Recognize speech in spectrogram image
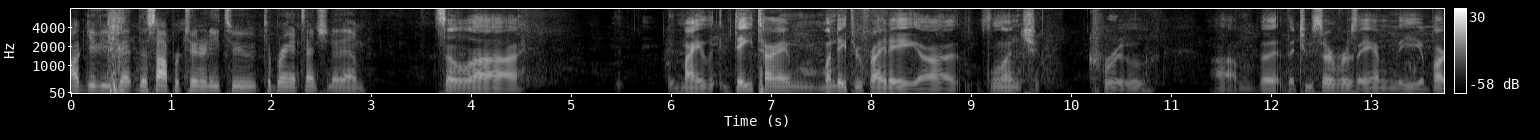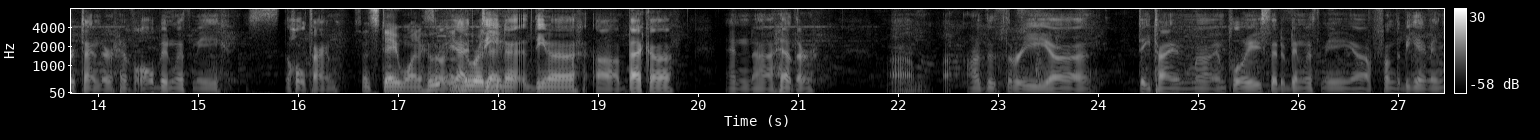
I'll give you th- this opportunity to, to bring attention to them. So uh, my daytime Monday through Friday uh, lunch crew, um, the the two servers and the bartender have all been with me s- the whole time. Since day one, who, so yeah, who are they? Dina, Dina, uh, Becca, and uh, Heather um, are the three uh, daytime uh, employees that have been with me uh, from the beginning.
